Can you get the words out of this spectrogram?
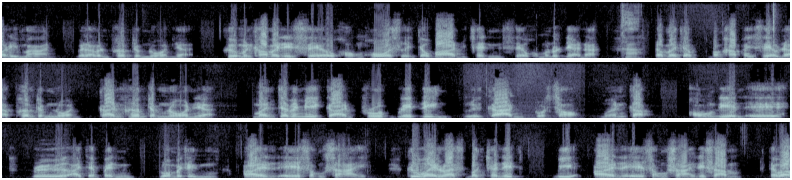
ปริมาณ เวลามันเพิ่มจำนวนเนี่ย คือมันเข้าไปในเซลล์ของ host หรือเจ้าบ้านเช่นเซลล์ของมนุษย์เนี่ยนะแล้วมันจะบังคับให้เซลล์เนี่ยเพิ่มจำนวน การเพิ่มจำนวนเนี่ยมันจะไม่มีการ proof reading หรือการตรวจสอบเหมือนกับของ DNA หรืออาจจะเป็นรวมไปถึง RNA สองสาย คือไวรัสบางชนิดมี RNA สองสายด้วยซ้ำแต่ว่า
